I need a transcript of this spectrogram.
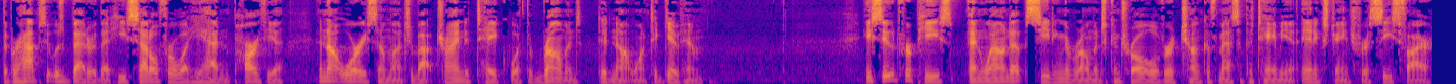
that perhaps it was better that he settle for what he had in Parthia and not worry so much about trying to take what the Romans did not want to give him. He sued for peace and wound up ceding the Romans control over a chunk of Mesopotamia in exchange for a ceasefire.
